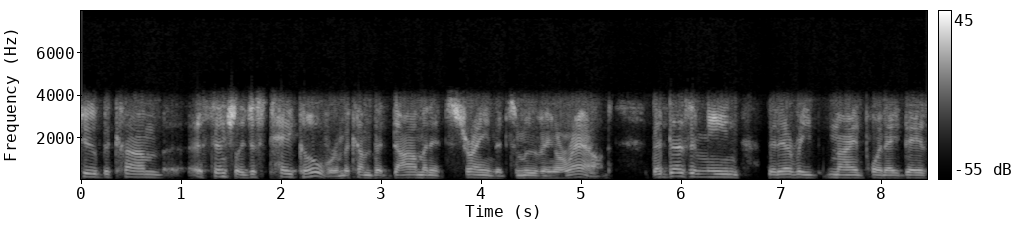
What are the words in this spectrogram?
to become essentially just take over and become the dominant strain that's moving around. That doesn't mean that every 9.8 days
